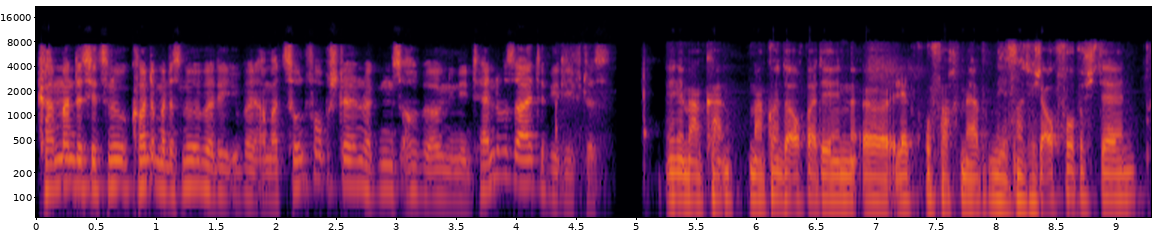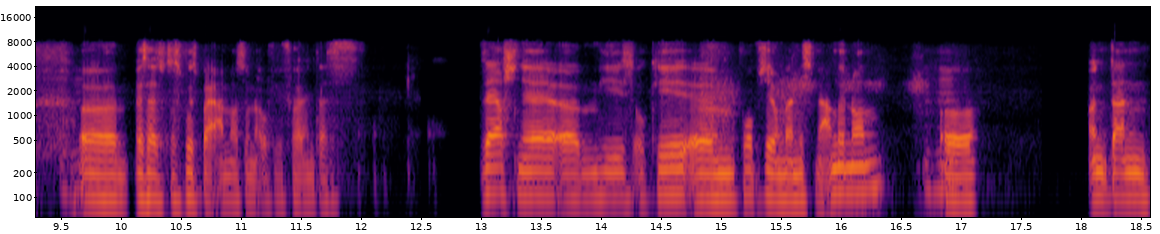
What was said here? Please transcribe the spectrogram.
kann man das jetzt nur, konnte man das nur über die über Amazon vorbestellen oder ging es auch über irgendeine Nintendo-Seite? Wie lief das? Nee, man, kann, man konnte auch bei den äh, Elektrofachmärkten die das natürlich auch vorbestellen. Mhm. Äh, das heißt, das muss bei Amazon aufgefallen, dass sehr schnell ähm, hieß, okay, ähm, Vorbestellung war nicht mehr angenommen. Mhm. Äh, und dann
